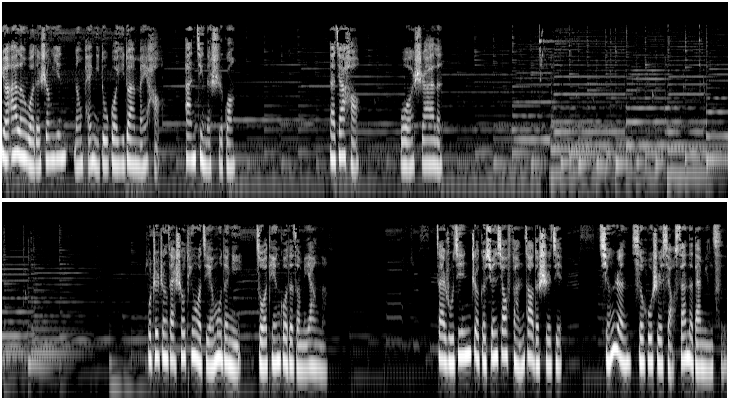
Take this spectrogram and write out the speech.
愿艾伦我的声音能陪你度过一段美好、安静的时光。大家好，我是艾伦。不知正在收听我节目的你，昨天过得怎么样呢？在如今这个喧嚣烦躁的世界，情人似乎是小三的代名词。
